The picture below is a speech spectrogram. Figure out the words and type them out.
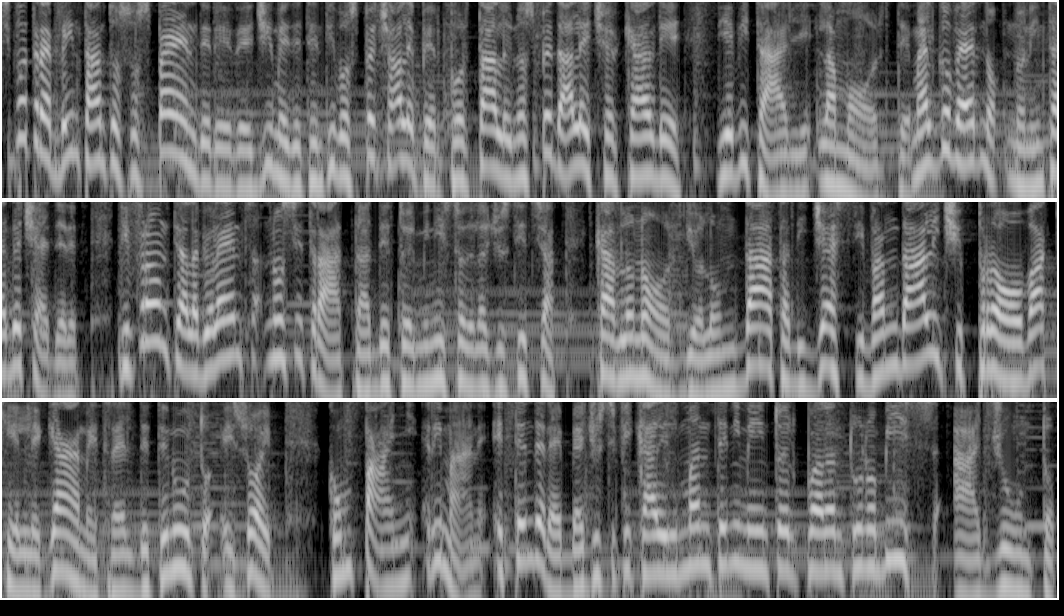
Si potrebbe intanto sospendere il regime detentivo speciale per portarlo in ospedale e cercare di evitargli la morte, ma il governo non intende cedere. Di fronte alla violenza non si tratta, ha detto il ministro della giustizia Carlo Nordio, l'ondata di gesti vandalici prova che il legame tra il detenuto e i suoi compagni rimane e tenderebbe a giustificare il mantenimento del 41 bis, ha aggiunto.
